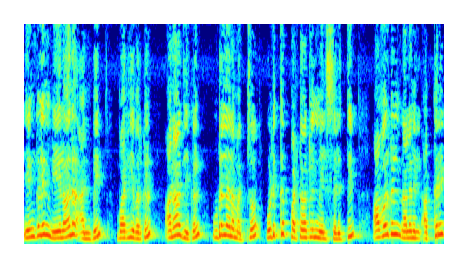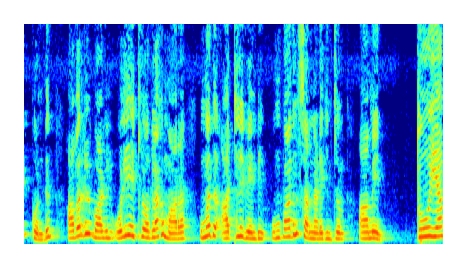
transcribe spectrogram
எங்களின் மேலான அன்பை வறியவர்கள் அனாதைகள் உடல்நலமற்றோர் ஒடுக்கப்பட்டவர்களின் மேல் செலுத்தி அவர்கள் நலனில் அக்கறை கொண்டு அவர்கள் வாழ்வில் ஒளியேற்றுபவர்களாக மாற உமது ஆற்றலை வேண்டி உம்பாதம் சரணடைகின்றோம். ஆமேன். தூய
